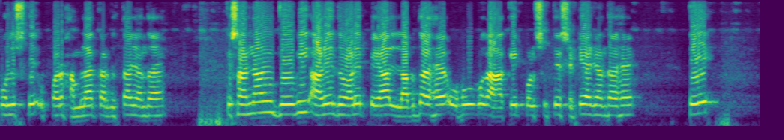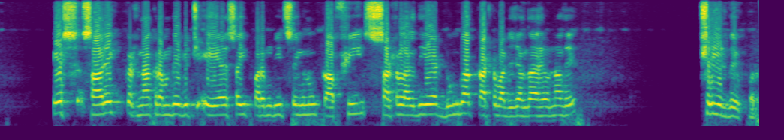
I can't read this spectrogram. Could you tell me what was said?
ਪੁਲਿਸ ਦੇ ਉੱਪਰ ਹਮਲਾ ਕਰ ਦਿੱਤਾ ਜਾਂਦਾ ਹੈ। ਕਿਸਾਨਾਂ ਨੂੰ ਜੋ ਵੀ ਆਲੇ ਦੁਆਲੇ ਪਿਆ ਲੱਭਦਾ ਹੈ, ਉਹ ਵਗਾ ਕੇ ਪੁਲਿਸ ਉੱਤੇ ਸਿੱਟਿਆ ਜਾਂਦਾ ਹੈ ਤੇ ਇਸ ਸਾਰੇ ਘਟਨਾਕ੍ਰਮ ਦੇ ਵਿੱਚ ਏਐਸਆਈ ਪਰਮਜੀਤ ਸਿੰਘ ਨੂੰ ਕਾਫੀ ਸੱਟ ਲੱਗਦੀ ਹੈ, ਡੂੰਘਾ ਕੱਟ ਵੱਜ ਜਾਂਦਾ ਹੈ ਉਹਨਾਂ ਦੇ ਸਰੀਰ ਦੇ ਉੱਪਰ।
